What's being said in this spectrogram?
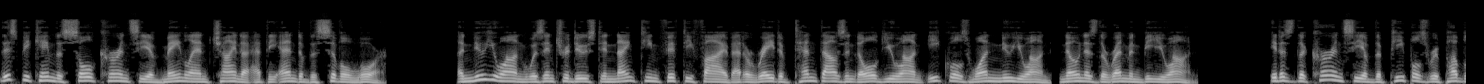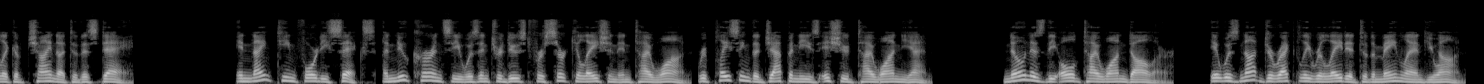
This became the sole currency of mainland China at the end of the Civil War. A new yuan was introduced in 1955 at a rate of 10,000 old yuan equals 1 new yuan, known as the renminbi yuan. It is the currency of the People's Republic of China to this day. In 1946, a new currency was introduced for circulation in Taiwan, replacing the Japanese-issued Taiwan yen. Known as the Old Taiwan dollar. It was not directly related to the mainland yuan.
